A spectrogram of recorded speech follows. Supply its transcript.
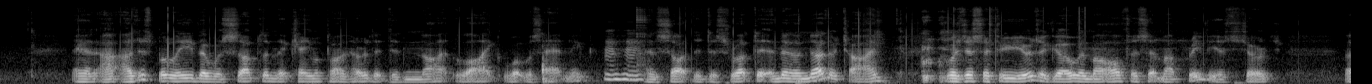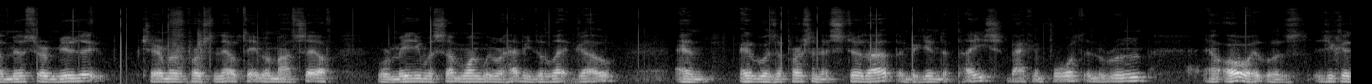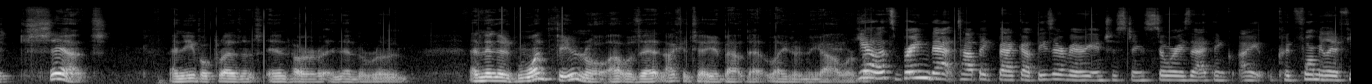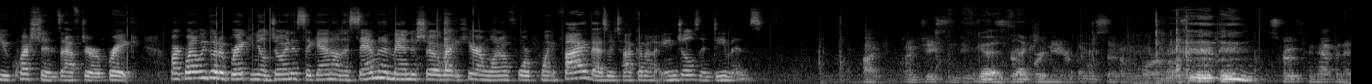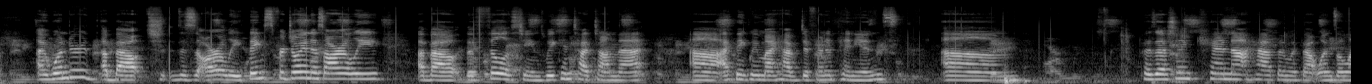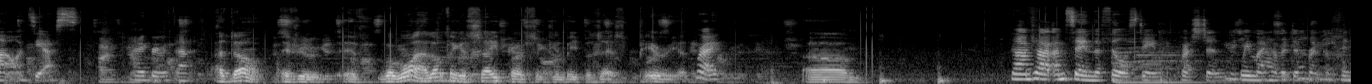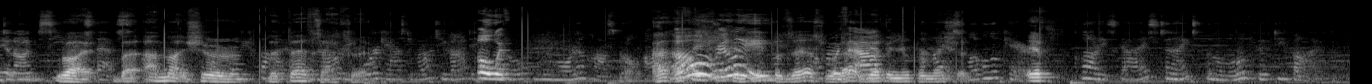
And I, I just believe there was something that came upon her that did not like what was happening Mm-hmm. and sought to disrupt it. And then another time was just a few years ago in my office at my previous church. A minister of music, chairman of the personnel team, and myself were meeting with someone we were having to let go. And it was a person that stood up and began to pace back and forth in the room. And oh, it was, you could sense an evil presence in her and in the room. And then there's one funeral I was at, and I can tell you about that later in the hour. Yeah, let's bring that topic back up. These are very interesting stories that I think I could formulate a few questions after a break. Mark, why don't we go to break and you'll join us again on the Sam and Amanda show right here on 104.5 as we talk about angels and demons. Hi, I'm Jason Dean, Good, stroke thank you. coordinator for DeSoto Memorial Hospital. Strokes can happen at any time. I wondered at any about age. this is It's Arlie. important Thanks to for know joining us, science. Arlie, about the Remember Philistines. We can sudden touch on that. onset of any Uh, I disease, think we might have different death, opinions. facial features, Um, pain, arm weakness, possession Yes, cannot happen without one's allowance. time. Yes. time to go I to agree the with that. hospital. I don't. If you, get to the if well, one, I don't think a better safe person can be possessed. Period. Right. Um, No, I'm talking. I'm saying the Philistine question. We might have a different opinion on. Right, but I'm not sure that that's accurate. Oh, with- I, I Oh, think you really? can be possessed without, Without- giving your permission. level of care. If Cloudy skies tonight with a low of 55.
